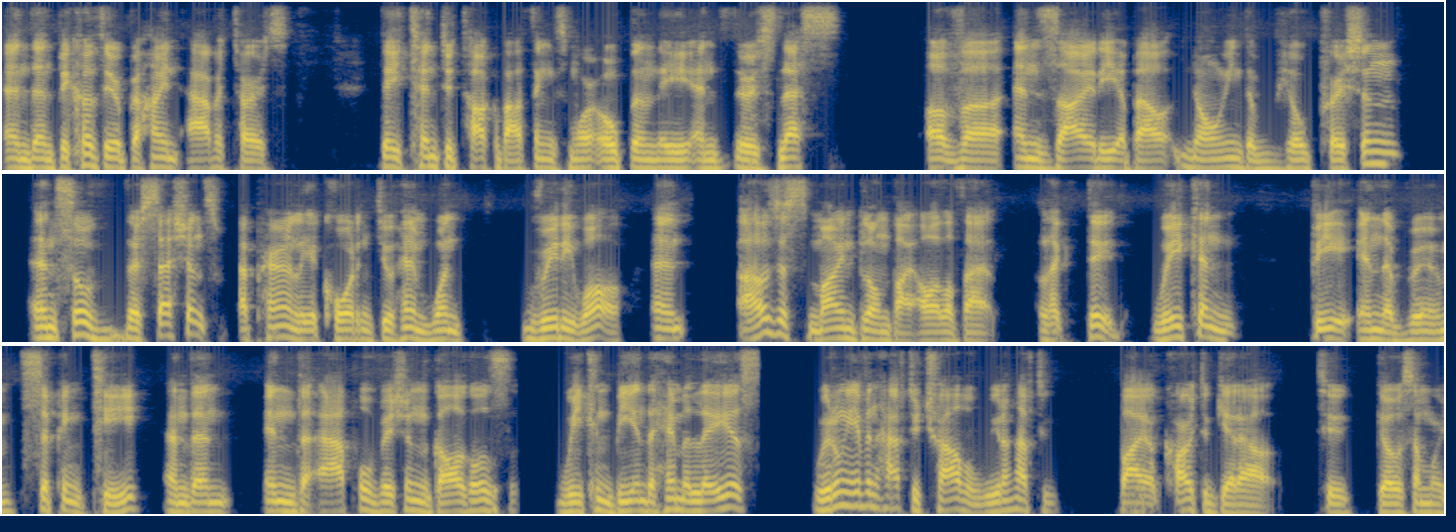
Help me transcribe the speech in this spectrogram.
And then because they're behind avatars, they tend to talk about things more openly and there's less of uh, anxiety about knowing the real person. And so the sessions, apparently, according to him, went really well. And I was just mind blown by all of that. Like, dude, we can be in the room sipping tea and then in the Apple Vision goggles, we can be in the Himalayas. We don't even have to travel. We don't have to buy a car to get out to go somewhere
